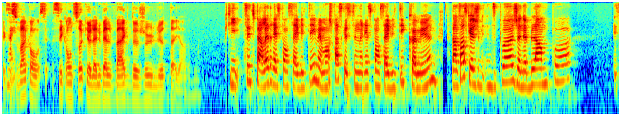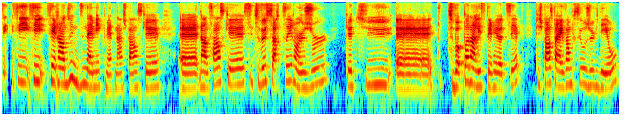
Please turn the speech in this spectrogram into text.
Fait que Ouais. c'est souvent qu'on, c'est- contre ça que la nouvelle vague de jeux lutte d'ailleurs. Puis, tu sais, tu parlais de responsabilité, mais moi, je pense que c'est une responsabilité commune. Dans le sens que je dis pas, je ne blâme pas. C'est- C'est c'est- c'est rendu une dynamique maintenant. Je pense que, euh, dans le sens que si tu veux sortir un jeu que tu, euh, tu vas pas dans les stéréotypes, puis je pense par exemple aussi aux jeux vidéo,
